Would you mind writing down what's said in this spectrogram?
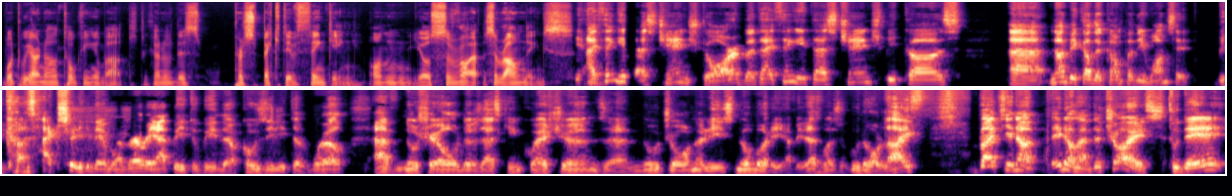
what we are now talking about, the kind of this perspective thinking on your sur surroundings. I think it has changed, Tor, but I think it has changed because uh, not because the company wants it, because actually they were very happy to be in their cozy little world, have no shareholders asking questions and no journalists, nobody. I mean, that was a good old life. But, you know, they don't have the choice. Today,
